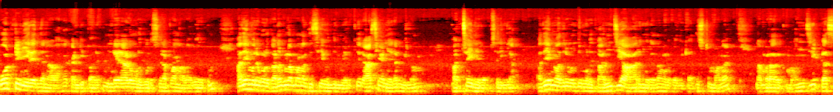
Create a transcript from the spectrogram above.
போட்டி நிறைந்த நாளாக கண்டிப்பாக இருக்கும். இன்றைய நாள் உங்களுக்கு ஒரு சிறப்பான நாளாக இருக்கும். அதே மாதிரி உங்களுக்கு அனுகூலமான திசை வந்து மேற்கு ராசியா நிறம் இளம் பச்சை நிறம் சரிங்களா? அதே மாதிரி வந்து உங்களுக்கு அஞ்சு ஆறுங்கிறது தான் உங்களுக்கு அதுக்கு அதிர்ஷ்டமான நம்பராக இருக்கும். அஞ்சு ப்ளஸ்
